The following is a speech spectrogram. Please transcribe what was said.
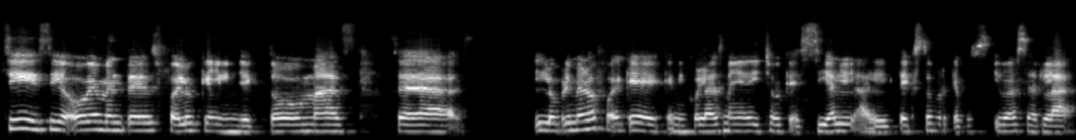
Sí, sí, obviamente fue lo que le inyectó más, o sea, lo primero fue que, Nicolás me haya dicho que sí al, texto, porque pues iba a ser la,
